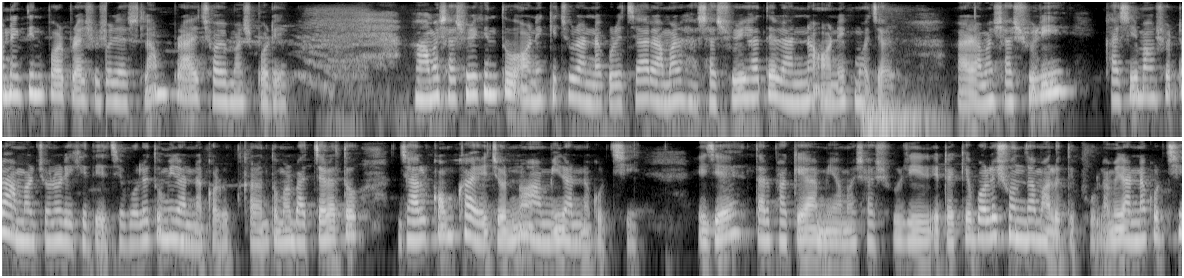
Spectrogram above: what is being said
অনেক দিন পর প্রায় শ্বশুরে আসলাম, প্রায় ছয় মাস পরে। আমার শাশুড়ি কিন্তু অনেক কিছু রান্না করেছে, আর আমার শাশুড়ির হাতে রান্না অনেক মজার। আর আমার শাশুড়ি খাসির মাংসটা আমার জন্য রেখে দিয়েছে, বলে তুমি রান্না করো, কারণ তোমার বাচ্চারা তো ঝাল কম খায় এই জন্য আমি রান্না করছি। এই যে, তার ফাঁকে আমি আমার শাশুড়ির এটাকে বলে সন্ধ্যা মালতি ফুল। আমি রান্না করছি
